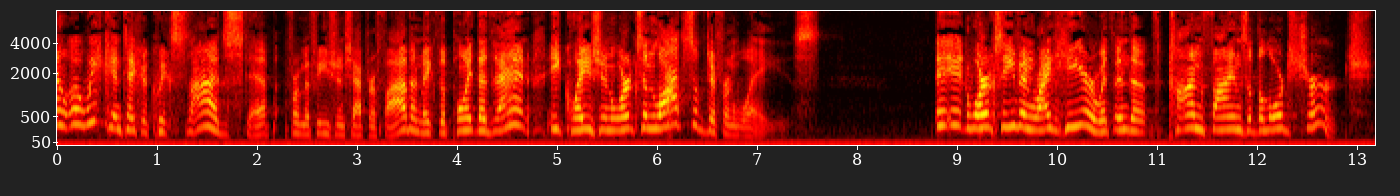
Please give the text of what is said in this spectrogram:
Now, uh, we can take a quick sidestep from Ephesians chapter 5 and make the point that that equation works in lots of different ways. It works even right here within the confines of the Lord's church.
